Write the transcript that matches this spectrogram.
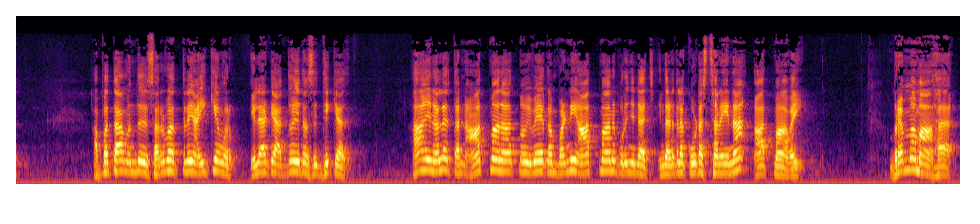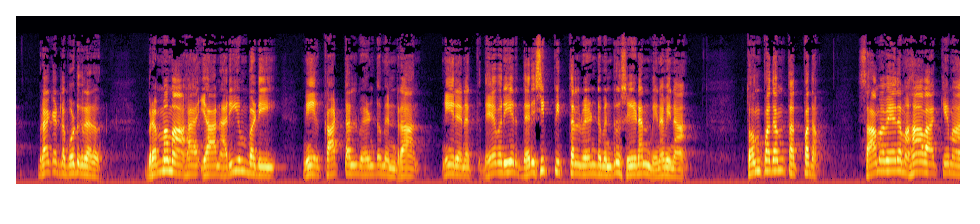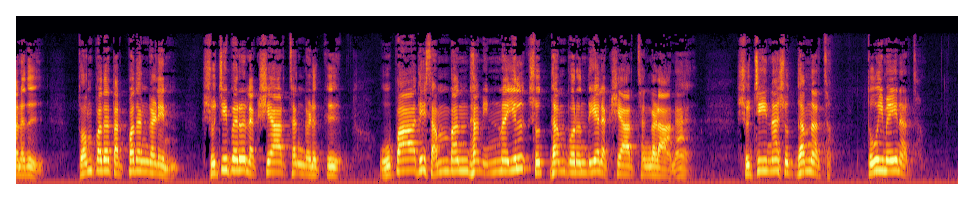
அப்போ தான் வந்து சர்வத்திலையும் ஐக்கியம் வரும். இல்லாட்டி அத்வைதம் சித்திக்காது. அதனால தன் ஆத்மானாத்ம விவேகம் பண்ணி ஆத்மானு புரிஞ்சுட்டாச்சு இந்த இடத்துல கூட்டஸ்தனைனா ஆத்மாவை பிரம்மமாக பிராக்கெட்டில் போட்டுக்கிறார் பிரம்மமாக யான் அறியும்படி நீர் காட்டல் வேண்டும் என்றான் நீர் எனக்கு தேவரீர் தரிசிப்பித்தல் வேண்டும் என்று சீடன் வினவினான் தொம்பதம் தத்பதம் சாமவேத மகா வாக்கியமானது தொம்பத தற்பதங்களின் சுச்சிபெரு லட்சியார்த்தங்களுக்கு உபாதி சம்பந்தமின்மையில் சுத்தம் பொருந்திய லட்சியார்த்தங்களான சுச்சின்னா சுத்தம்னு அர்த்தம். தூய்மைன்னு அர்த்தம்.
